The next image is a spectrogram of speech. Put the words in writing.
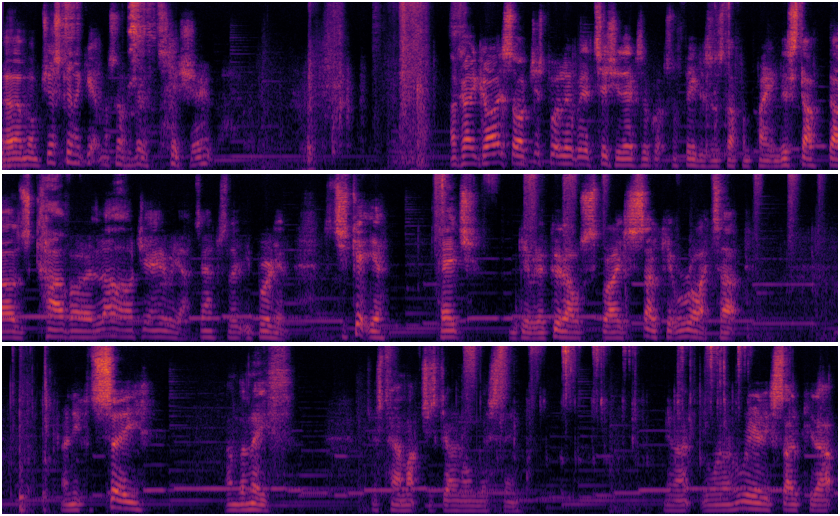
Um, I'm just going to get myself a bit of tissue. Okay guys, so I've just put a little bit of tissue there because I've got some figures and stuff I'm painting. This stuff does cover a large area. It's absolutely brilliant. So just get your hedge and give it a good old spray. Soak it right up. And you can see underneath just how much is going on this thing. You know, you want to really soak it up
